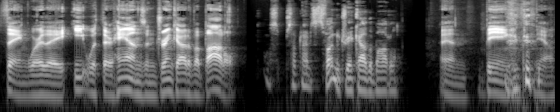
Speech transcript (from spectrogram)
thing where they eat with their hands and drink out of a bottle. Sometimes it's fun to drink out of the bottle. And being, you know,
